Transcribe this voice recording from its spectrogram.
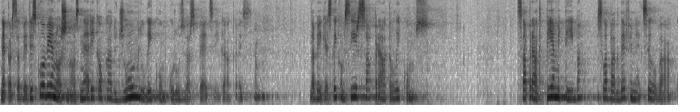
ne par sabiedrisko vienošanos, ne arī kaut kādu džungļu likumu, kur uzvar spēcīgākais. Dabīgais likums ir saprāta likums. Saprāta piemitība vislabāk definē cilvēku.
